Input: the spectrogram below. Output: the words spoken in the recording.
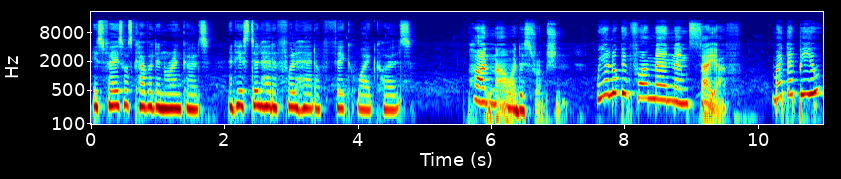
His face was covered in wrinkles, and he still had a full head of thick white coils. Pardon our disruption. We are looking for a man named Sayaf. Might that be you?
